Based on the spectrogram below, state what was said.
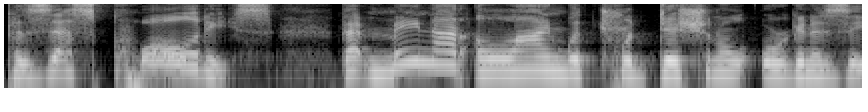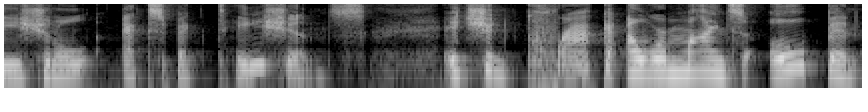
possess qualities that may not align with traditional organizational expectations. It should crack our minds open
